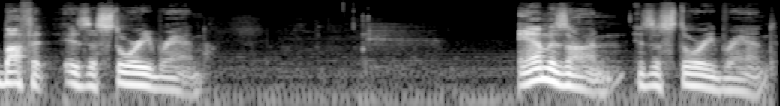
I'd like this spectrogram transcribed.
Buffett is a story brand. Amazon is a story brand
